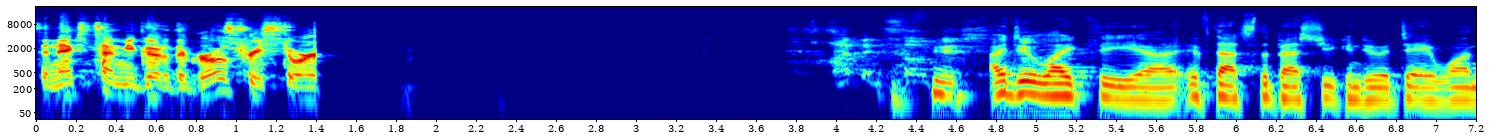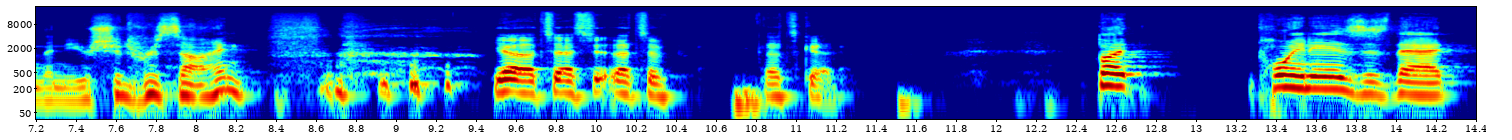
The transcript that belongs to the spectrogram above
the next time you go to the grocery store. I do like the uh, if that's the best you can do at day one, then you should resign. Yeah, that's that's that's a that's good. but point is, is that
